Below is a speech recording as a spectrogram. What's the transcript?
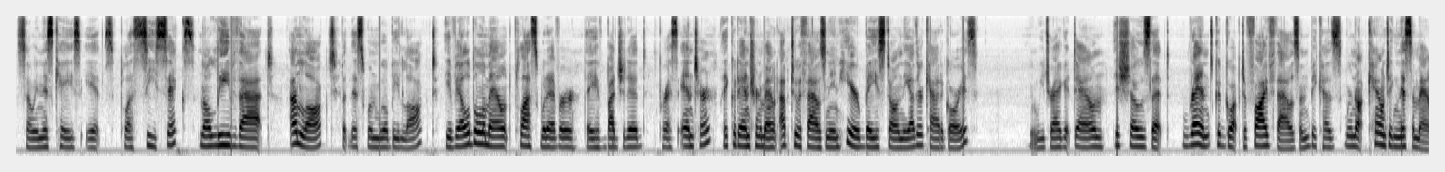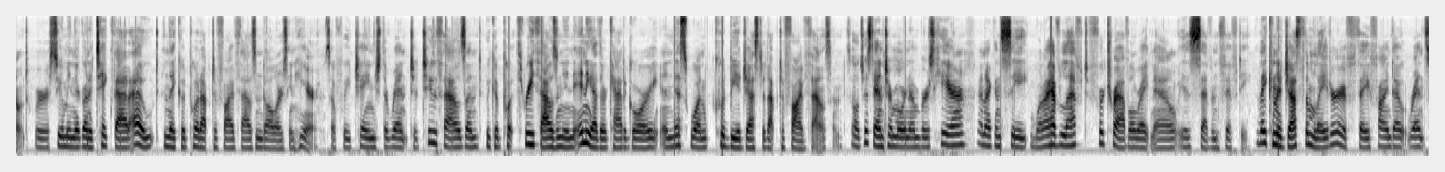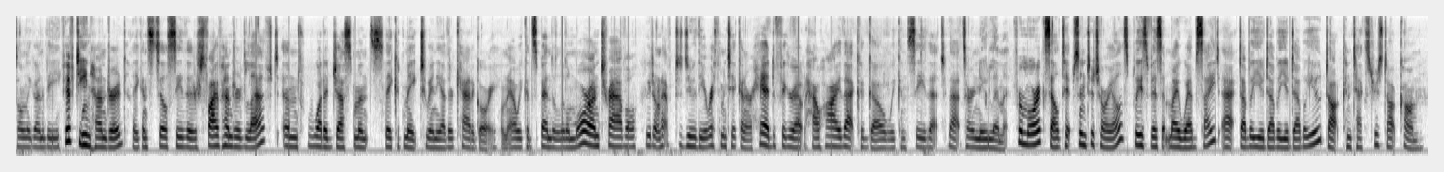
So in this case it's plus C6 and I'll leave that unlocked, but this one will be locked. The available amount plus whatever they have budgeted. Press enter. They could enter an amount up to a thousand in here based on the other categories. And we drag it down. This shows that rent could go up to 5000 because we're not counting this amount. We're assuming they're going to take that out and they could put up to $5,000 in here. So if we change the rent to 2000, we could put 3000 in any other category and this one could be adjusted up to 5000. So I'll just enter more numbers here and I can see what I have left for travel right now is 750. They can adjust them later if they find out rent's only going to be 1500. They can still see there's 500 left and what adjustment adjustments they could make to any other category. Now we could spend a little more on travel. We don't have to do the arithmetic in our head to figure out how high that could go. We can see that that's our new limit. For more Excel tips and tutorials, please visit my website at www.contextures.com.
